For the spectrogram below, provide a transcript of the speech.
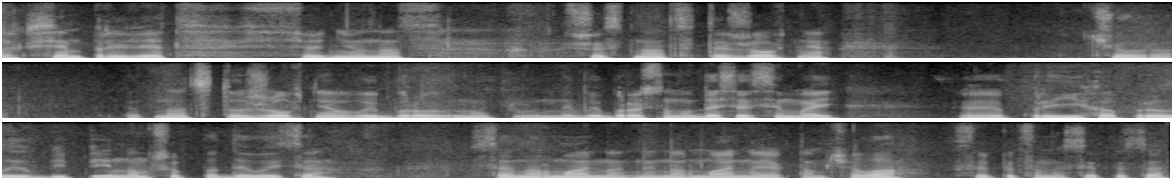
Так, всім привіт. Сьогодні у нас 16 жовтня. Вчора, 15 жовтня, вибору, ну не виборовся, ну 10 сімей. Е, приїхав прилив біпіном, щоб подивитися, все нормально, ненормально, як там пчела, сипеться, не сипеться.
